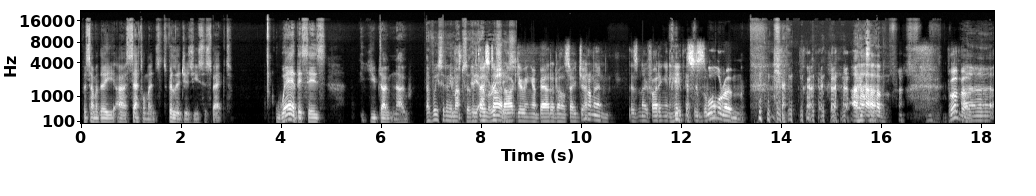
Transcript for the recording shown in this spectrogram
for some of the uh, settlements, villages you suspect. Where this is, you don't know. Have we seen any If, maps of if the they start arguing about it, I'll say, gentlemen, there's no fighting in here. This is the war war. room. um, Boom, boom. uh,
